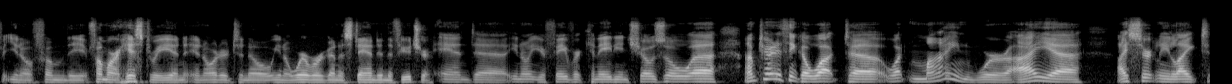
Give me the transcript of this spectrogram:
you know, from the from our history, in, in order to know, you know, where we're going to stand in the future. And uh, you know, your favorite Canadian show. So uh, I'm trying to think of what uh, what mine were. I uh, I certainly liked,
